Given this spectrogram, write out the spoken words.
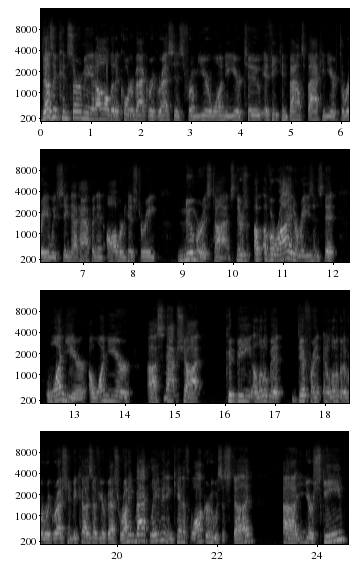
Doesn't concern me at all that a quarterback regresses from year one to year two if he can bounce back in year three. And we've seen that happen in Auburn history numerous times. There's a, a variety of reasons that one year, a one year uh, snapshot could be a little bit different and a little bit of a regression because of your best running back leaving and Kenneth Walker, who was a stud. Uh, your scheme,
